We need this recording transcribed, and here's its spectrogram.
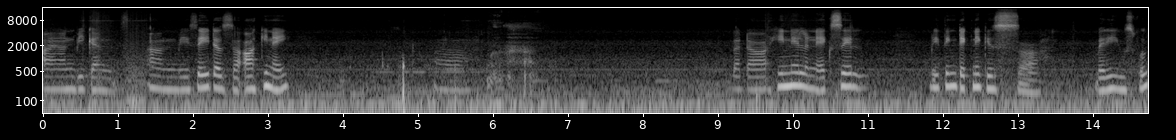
and we can and we say it as uh, Akinai. Uh, that uh, inhale and exhale breathing technique is uh, very useful.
